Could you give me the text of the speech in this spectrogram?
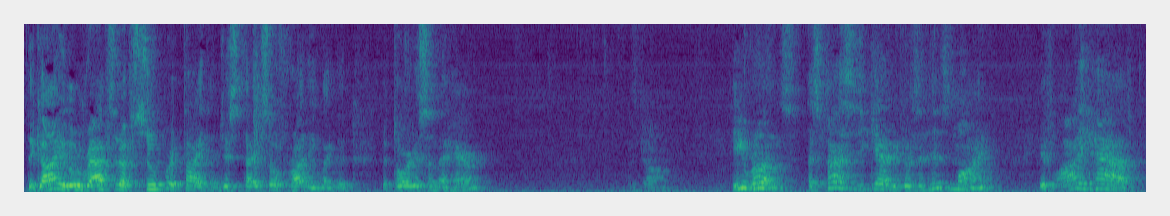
The guy who wraps it up super tight and just takes off running like the, the tortoise and the hare is gone. He runs as fast as he can because in his mind, if I have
